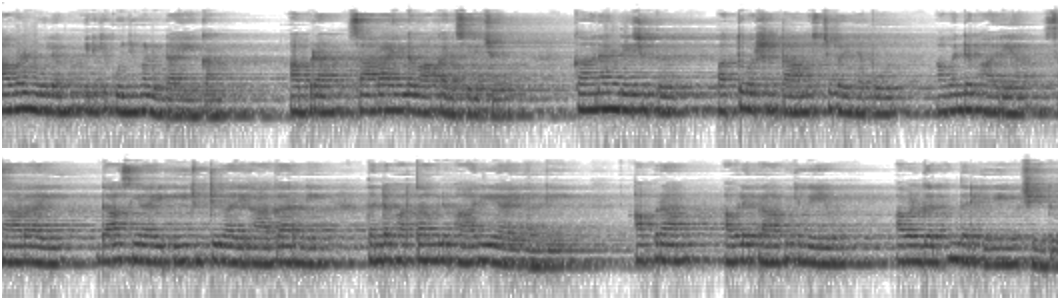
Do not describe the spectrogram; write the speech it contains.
അവൾ മൂലം എനിക്ക് കുഞ്ഞുങ്ങൾ ഉണ്ടായേക്കാം. അബ്രാം സാറായിയുടെ വാക്കനുസരിച്ചു. കാനാൻ ദേശത്ത് പത്തു വർഷം താമസിച്ചു കഴിഞ്ഞപ്പോൾ അവന്റെ ഭാര്യ സാറായി ദാസിയായി ഈജിപ്റ്റുകാരി ഹാഗാറിനെ തന്റെ ഭർത്താവിന് ഭാര്യയായി നൽകി. അബ്രാം അവളെ പ്രാപിക്കുകയും അവൾ ഗർഭം ധരിക്കുകയും ചെയ്തു.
